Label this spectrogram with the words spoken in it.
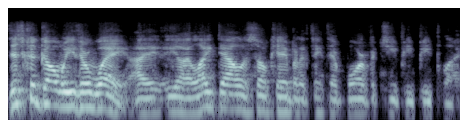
This could go either way. I you know, I like Dallas okay, but I think they're more of a GPP play.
